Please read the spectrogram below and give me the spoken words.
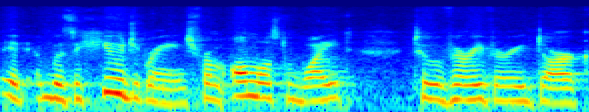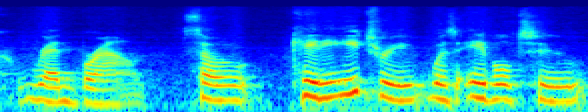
It was a huge range from almost white to a very, very dark red brown. So Katie Eitri was able to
